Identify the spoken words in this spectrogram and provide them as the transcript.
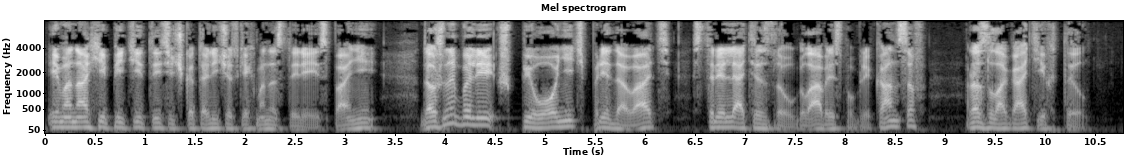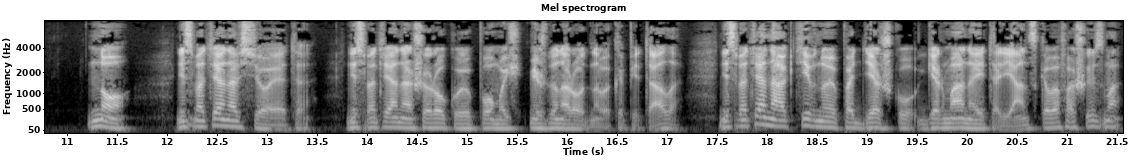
и монахи 5 тысяч католических монастырей Испании должны были шпионить, предавать, стрелять из-за угла в республиканцев, разлагать их тыл. Но, несмотря на все это, несмотря на широкую помощь международного капитала, несмотря на активную поддержку германо-итальянского фашизма,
